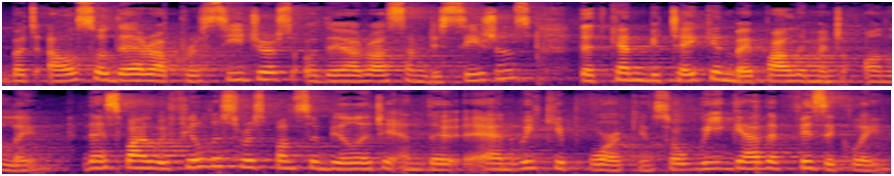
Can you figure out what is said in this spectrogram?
but also there are procedures or there are some decisions that can be taken by parliament only. That's why we feel this responsibility and, the, and we keep working. So we gather physically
